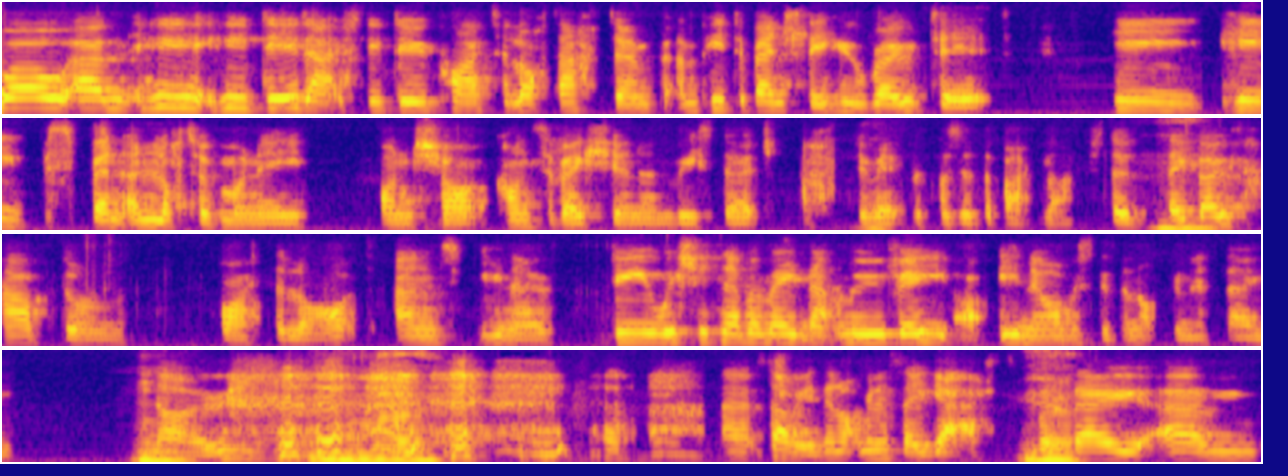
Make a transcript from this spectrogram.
well, um, he he did actually do quite a lot after, and Peter Benchley, who wrote it, he he spent a lot of money on shark conservation and research after it because of the backlash. So they mm. both have done quite a lot. And you know, do you wish you'd never made that movie? Uh, you know, obviously they're not going to say mm. no. no. uh, sorry, they're not going to say yes, yeah. but they. Um,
